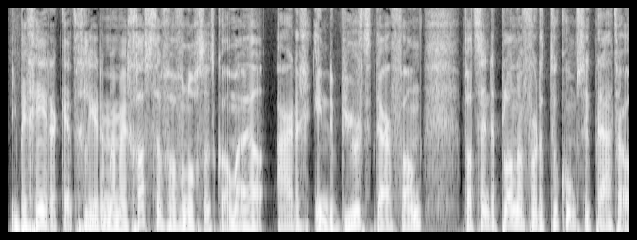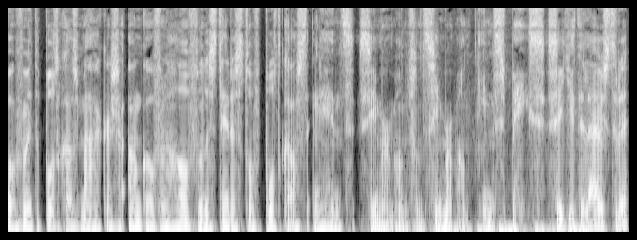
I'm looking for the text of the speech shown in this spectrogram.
Ik ben geen raketgeleerde, maar mijn gasten van vanochtend komen wel aardig in de buurt daarvan. Wat zijn de plannen voor de toekomst? Ik praat erover met de podcastmakers Anko van Hal van de Sterrenstof podcast en Hens Zimmerman van Zimmerman in Space. Zit je te luisteren?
